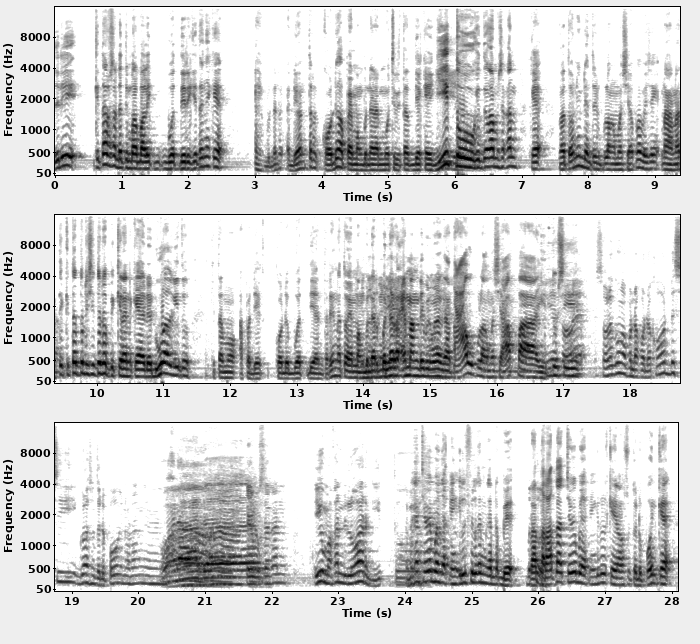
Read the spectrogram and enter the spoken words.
jadi kita harus ada timbal balik buat diri kitanya kayak eh bener dia ntar kode apa emang beneran mau cerita dia kayak gitu gitu kan? Misalkan kayak nggak tahu nih dianterin pulang sama siapa biasanya. Nah nanti kita tuh di situ udah pikiran kayak ada dua gitu. Kita mau apa dia kode buat dianterin atau emang bener-bener emang dia bener-bener nggak tahu pulang sama siapa Iya, itu sih. soalnya, soalnya gue gak pernah kode-kode sih. Gue langsung to the point orangnya. Wadah. Kayak misalkan Yuk makan di luar gitu. Tapi kan cewek banyak yang ilfil kan be- rata-rata cewek banyak yang ilfil kayak langsung to the point kayak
